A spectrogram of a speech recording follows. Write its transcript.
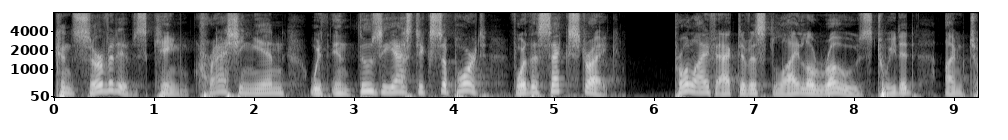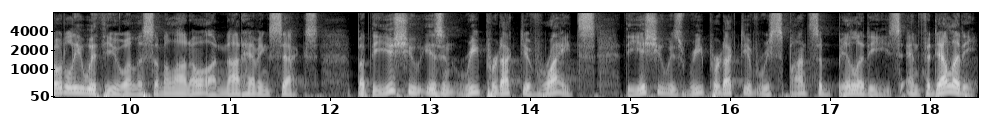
Conservatives came crashing in with enthusiastic support for the sex strike. Pro life activist Lila Rose tweeted, I'm totally with you, Alyssa Milano, on not having sex. But the issue isn't reproductive rights. The issue is reproductive responsibilities and fidelity.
